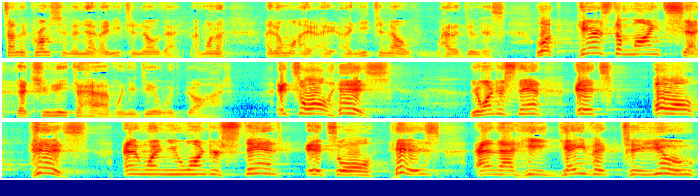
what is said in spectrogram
It's on the gross or the net. I need to know that. I want to I don't want, I, I need to know how to do this. Look, here's the mindset that you need to have when you deal with God. It's all His. You understand? It's all His. And when you understand it's all His and that He gave it to you,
